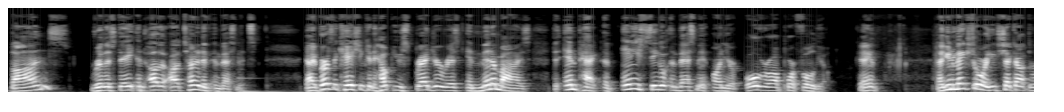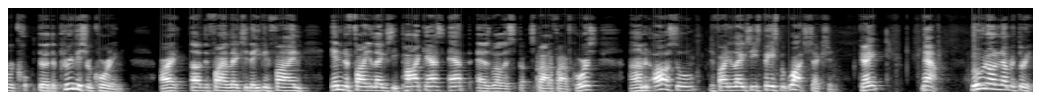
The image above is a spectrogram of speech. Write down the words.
bonds, real estate, and other alternative investments. Diversification can help you spread your risk and minimize the impact of any single investment on your overall portfolio. Okay. Now you need to make sure you check out the, rec- the, the previous recording, all right, of Define Legacy that you can find in the Define Legacy podcast app as well as Spotify, of course, um, and also Define Your Legacy's Facebook Watch section. Okay. Now Moving on to number three.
